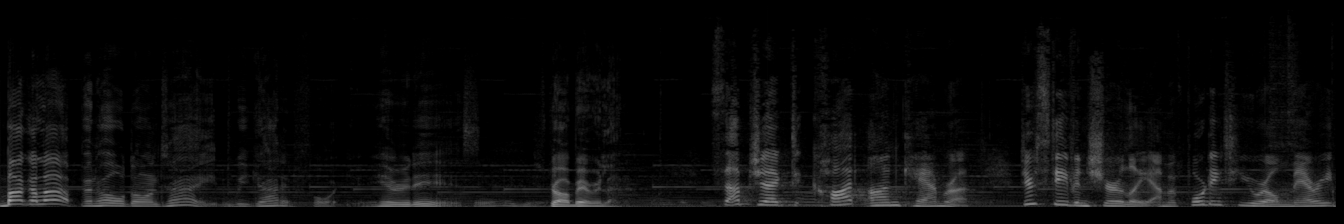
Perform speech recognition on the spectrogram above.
Buckle up and hold on tight. We got it for you. Here it is Strawberry Letter. Subject caught on camera. Dear Steve and Shirley, I'm a 42 year old married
